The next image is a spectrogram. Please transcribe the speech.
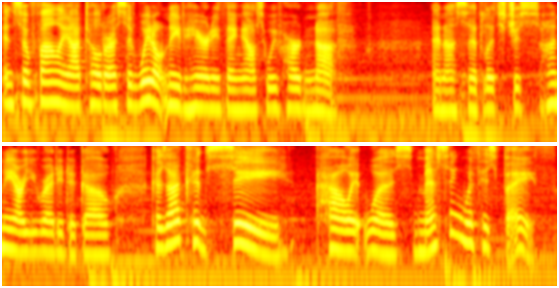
And so finally, I told her, I said, "We don't need to hear anything else. We've heard enough." And I said, "Let's just, honey, are you ready to go?" Because I could see how it was messing with his faith.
